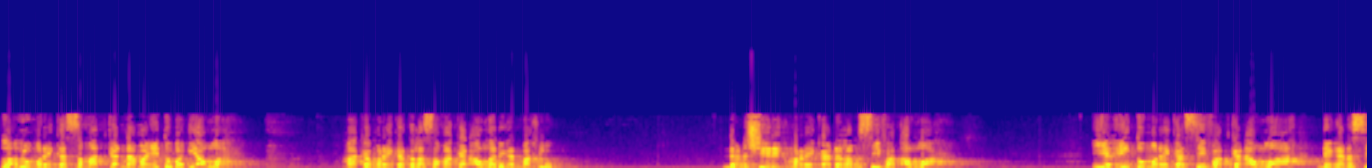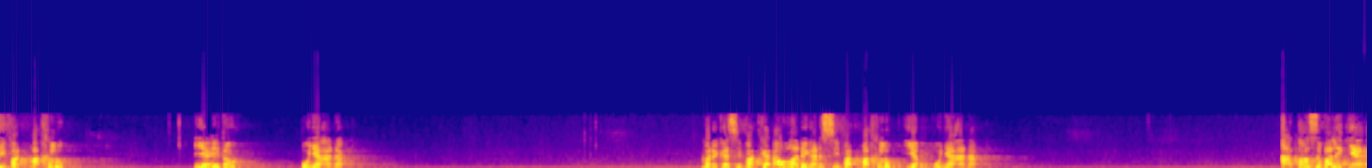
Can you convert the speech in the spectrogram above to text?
Lalu mereka sematkan nama itu bagi Allah. Maka mereka telah samakan Allah dengan makhluk. Dan syirik mereka dalam sifat Allah. Yaitu mereka sifatkan Allah dengan sifat makhluk. Yaitu punya anak. Mereka sifatkan Allah dengan sifat makhluk yang punya anak atau sebaliknya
